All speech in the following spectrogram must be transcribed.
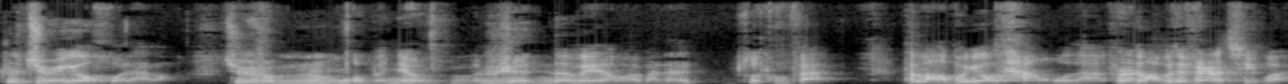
这巨人又回来了，巨人说，嗯，我闻见有什么人的味道，我要把它做成饭。他老婆又袒护他，所以老婆就非常奇怪，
